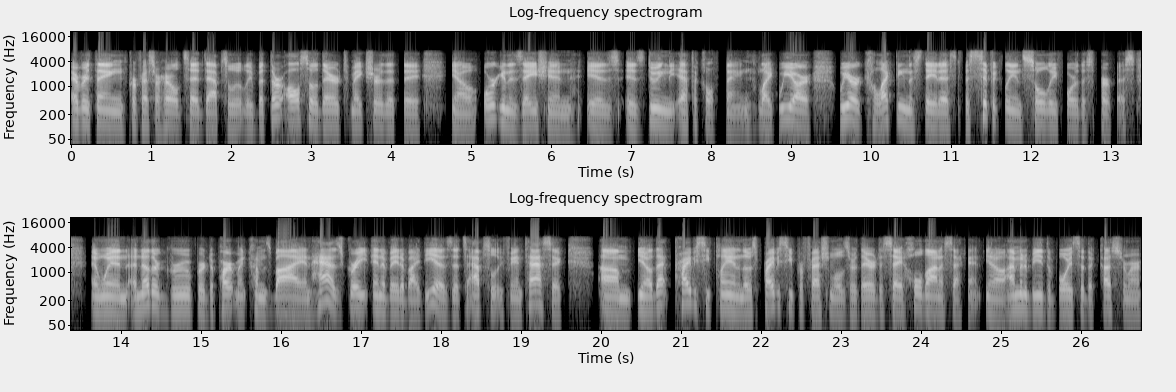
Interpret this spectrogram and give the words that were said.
Everything Professor Herold said, absolutely, but they're also there to make sure that the you know organization is is doing the ethical thing. Like we are we are collecting this data specifically and solely for this purpose. And when another group or department comes by and has great innovative ideas, that's absolutely fantastic. Um, you know that privacy plan and those privacy professionals are there to say, hold on a second, you know I'm going to be the voice of the customer.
